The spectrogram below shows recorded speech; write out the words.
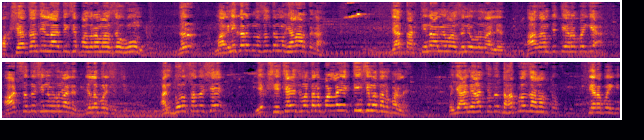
पक्षाचा जिल्हाध्यक्ष पंधरा माणसं होऊन जर मागणी करत नसेल तर मग ह्याला अर्थ काय? ज्या ताकदीनं आम्ही माणसं निवडून आलेत आज आमचे तेरापैकी आठ सदस्य निवडून आलेत जिल्हा परिषदचे. आणि दोन सदस्य एक शेहेचाळीस मतानं पडलाय एक तीनशे मतानं पडलाय. म्हणजे आम्ही आज तिथं दहा प्लस झालो असतो. तेरा पैकी.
